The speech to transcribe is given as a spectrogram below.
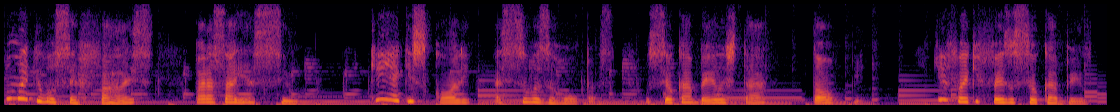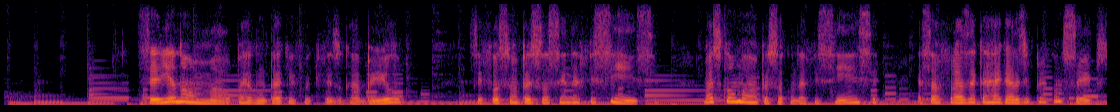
Como é que você faz para sair assim? Quem é que escolhe as suas roupas? o seu cabelo está top. Quem foi que fez o seu cabelo? Seria normal perguntar quem foi que fez o cabelo se fosse uma pessoa sem deficiência. Mas como é uma pessoa com deficiência, essa frase é carregada de preconceitos,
